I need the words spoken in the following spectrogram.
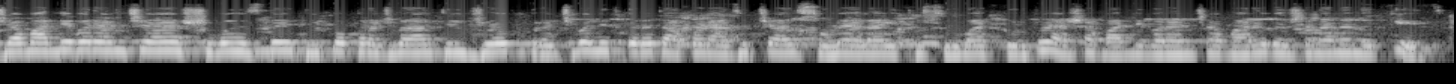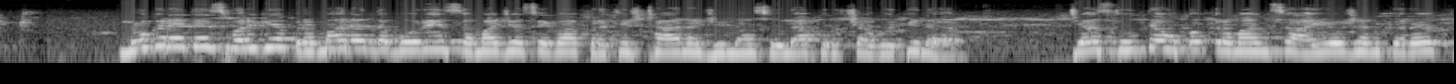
ज्या मान्यवरांच्या शुभहस्ते दीपप्रज्वलनातील ज्योत प्रज्वलित करत आपण आजच्या सोहळ्याला इथे सुरुवात करतोय. अशा मान्यवरांच्या मार्गदर्शनानं नक्कीच. लोकनेते स्वर्गीय ब्रह्मानंद बोरे समाजसेवा प्रतिष्ठान जिल्हा सोलापूरच्या वतीनं ज्या स्तुत्य उपक्रमांचं आयोजन करत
